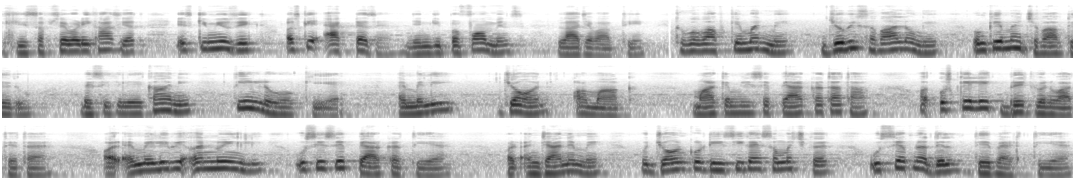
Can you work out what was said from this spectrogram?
इसकी सबसे बड़ी खासियत इसकी म्यूज़िक और उसके एक्टर्स हैं, जिनकी परफॉर्मेंस लाजवाब थी। तो अब आपके मन में जो भी सवाल होंगे, उनके मैं जवाब दे दूँ। बेसिकली ये कहानी तीन लोगों की है। एमिली जॉन और मार्क मार्क एमिली से प्यार करता था और उसके लिए एक ब्रिज बनवा देता है। और एमिली भी अनोइंगली उसी से प्यार करती है। बट अनजाने में वो जॉन को डीसी का समझ कर उससे अपना दिल दे बैठती है।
